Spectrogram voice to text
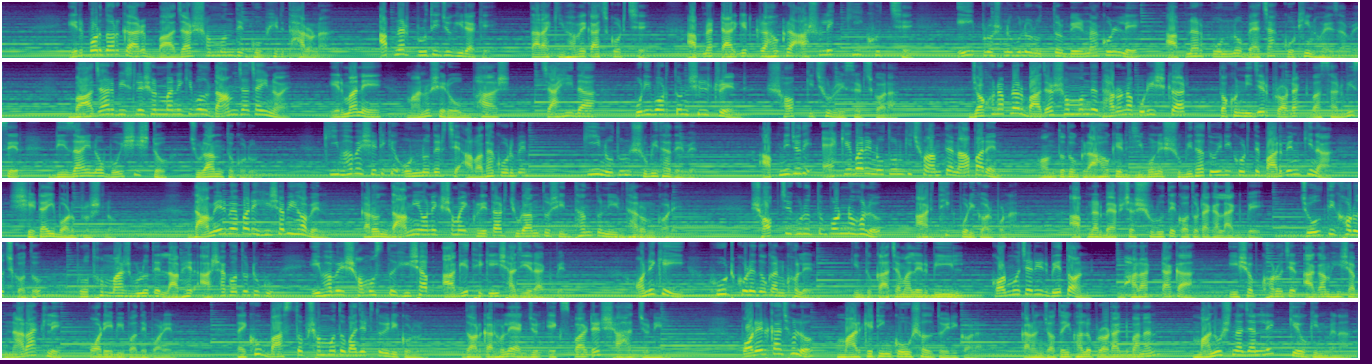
এরপর দরকার বাজার সম্বন্ধে গভীর ধারণা। আপনার প্রতিযোগীরাকে তারা কীভাবে কাজ করছে? আপনার টার্গেট গ্রাহকরা আসলে কি খুঁজছে? এই প্রশ্নগুলোর উত্তর বের না করলে আপনার পণ্য বেচা কঠিন হয়ে যাবে। বাজার বিশ্লেষণ মানে কেবল দাম যাচাই নয়, এর মানে মানুষের অভ্যাস, চাহিদা, পরিবর্তনশীল ট্রেন্ড সব কিছুর রিসার্চ করা। যখন আপনার বাজার সম্বন্ধে ধারণা পরিষ্কার, তখন নিজের প্রোডাক্ট বা সার্ভিসের ডিজাইন ও বৈশিষ্ট্য চূড়ান্ত করুন। কীভাবে সেটিকে অন্যদের চেয়ে আলাদা করবেন? কি নতুন সুবিধা দেবেন? আপনি যদি একেবারে নতুন কিছু আনতে না পারেন অন্তত গ্রাহকের জীবনের সুবিধা তৈরি করতে পারবেন কিনা সেটাই বড় প্রশ্ন। দামের ব্যাপারে হিসাবই হবেন, কারণ দামই অনেক সময় ক্রেতার চূড়ান্ত সিদ্ধান্ত নির্ধারণ করে। সবচেয়ে গুরুত্বপূর্ণ হল আর্থিক পরিকল্পনা। আপনার ব্যবসার শুরুতে কত টাকা লাগবে, চলতি খরচ কত, প্রথম মাসগুলোতে লাভের আশা কতটুকু এইভাবে সমস্ত হিসাব আগে থেকেই সাজিয়ে রাখবেন। অনেকেই হুট করে দোকান খোলেন, কিন্তু কাঁচামালের বিল, কর্মচারীর বেতন, ভাড়ার টাকা এইসব খরচের আগাম হিসাব না রাখলে পরে বিপদে পড়েন। তাই খুব বাস্তবসম্মত বাজেট তৈরি করুন। দরকার হলে একজন এক্সপার্টের সাহায্য নিন। পরের কাজ হলো মার্কেটিং কৌশল তৈরি করা। কারণ যতই ভালো প্রোডাক্ট বানান, মানুষ না জানলে কেউ কিনবে না।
